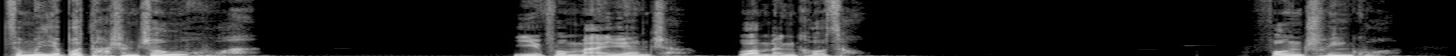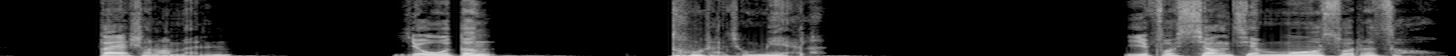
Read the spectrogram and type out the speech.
怎么也不打声招呼啊？姨父埋怨着往门口走。风吹过，带上了门，油灯突然就灭了。姨父向前摸索着走，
